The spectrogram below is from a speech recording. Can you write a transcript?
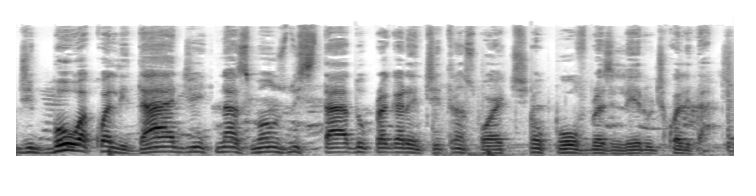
de boa qualidade nas mãos do Estado para garantir transporte ao povo brasileiro de qualidade.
